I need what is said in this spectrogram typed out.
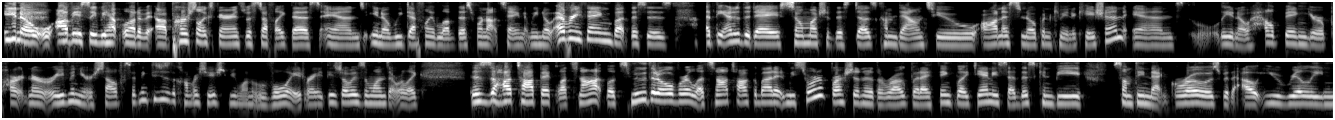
you know, obviously we have a lot of uh, personal experience with stuff like this. And, you know, we definitely love this. We're not saying that we know everything, but this is at the end of the day, so much of this does come down to honest and open communication and, you know, helping your partner or even yourself. Cause I think these are the conversations we want to avoid, right? These are always the ones that were like, this is a hot topic. Let's not, let's smooth it over. Let's not talk about it. And we sort of brush it under the rug. But I think, like Danny said, this can be something that grows without you really really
